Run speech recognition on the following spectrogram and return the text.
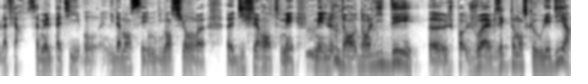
l'affaire Samuel Paty. Bon, évidemment, c'est une dimension euh, mais mais le, dans, dans l'idée, euh, je, je, vois exactement ce que vous voulez dire.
